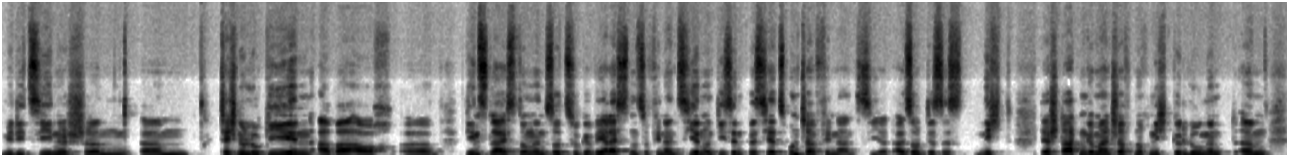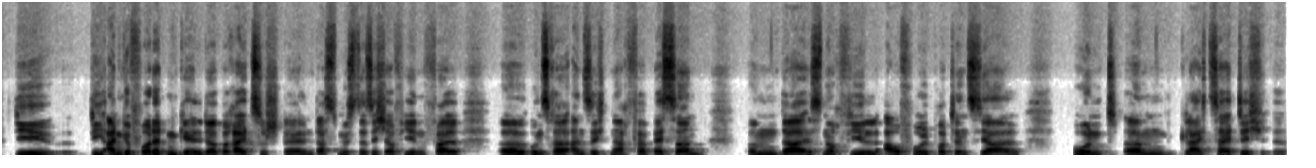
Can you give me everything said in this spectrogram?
medizinischen ähm, Technologien, aber auch äh, Dienstleistungen so zu gewährleisten und zu finanzieren. Und die sind bis jetzt unterfinanziert. Also das ist nicht der Staatengemeinschaft noch nicht gelungen, ähm, die, die angeforderten Gelder bereitzustellen. Das müsste sich auf jeden Fall äh, unserer Ansicht nach verbessern. Ähm, da ist noch viel Aufholpotenzial. Und ähm, gleichzeitig äh,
